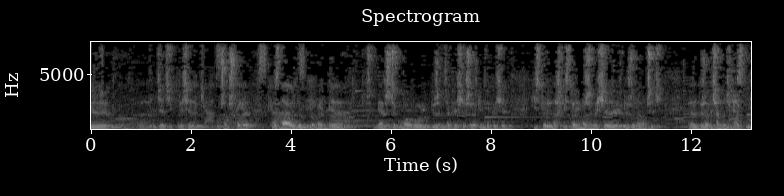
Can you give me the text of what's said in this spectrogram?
e, e, dzieci, które się uczą w szkole, poznały do- dogłębnie, w miarę szczegółowo i w dużym zakresie, w szerokim zakresie historii. Na historii możemy się dużo nauczyć, e, dużo wyciągnąć wniosków,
